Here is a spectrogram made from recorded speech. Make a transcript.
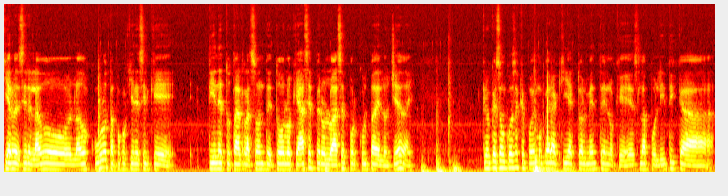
quiero decir el lado el lado oscuro tampoco quiere decir que tiene total razón de todo lo que hace pero lo hace por culpa de los Jedi creo que son cosas que podemos ver aquí actualmente en lo que es la política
